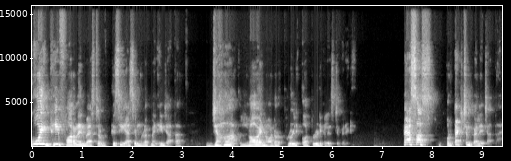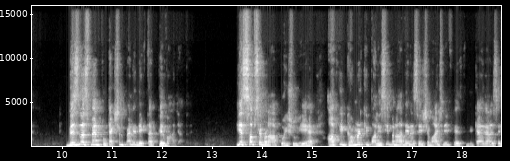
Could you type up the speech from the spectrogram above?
कोई भी फॉरेन इन्वेस्टर किसी ऐसे मुल्क में नहीं जाता जहाँ लॉ एंड ऑर्डर और पॉलिटिकल इंस्टेबिलिटी पैसा प्रोटेक्शन पहले चाहता है। बिजनेसमैन प्रोटेक्शन पहले देखता है, फिर वहाँ जाता है। ये सबसे बड़ा आपको इशू ये है, आपकी गवर्नमेंट की पॉलिसी बना देने से शबाज शरीफ के, कह जाने से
